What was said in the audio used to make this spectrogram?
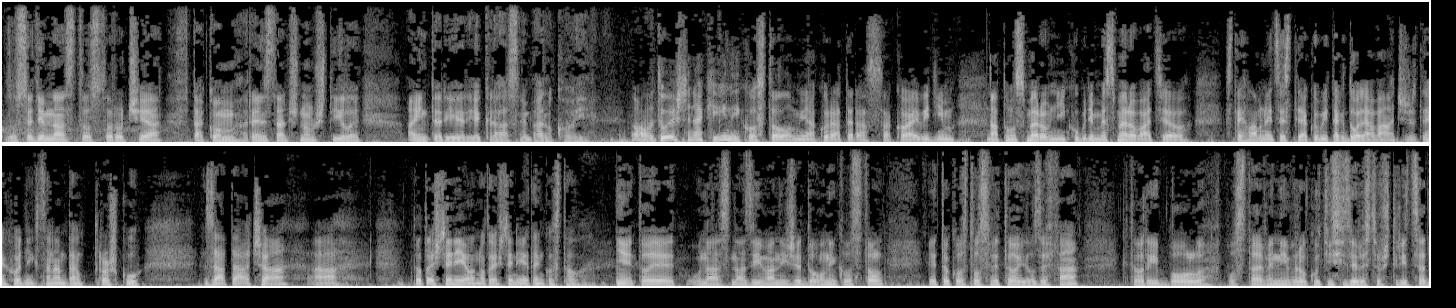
zo 17. storočia v takom renesančnom štýle a interiér je krásne barokový. No ale tu je ešte nejaký iný kostol. My akurát teraz, ako aj vidím na tom smerovníku, budeme smerovať e, z tej hlavnej cesty akoby tak doľava, čiže ten chodník sa nám tam trošku zatáča a toto ešte nie je ono, to ešte nie je ten kostol. Nie, to je u nás nazývaný, že dolný kostol. Je to kostol svätého Jozefa, ktorý bol postavený v roku 1942,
